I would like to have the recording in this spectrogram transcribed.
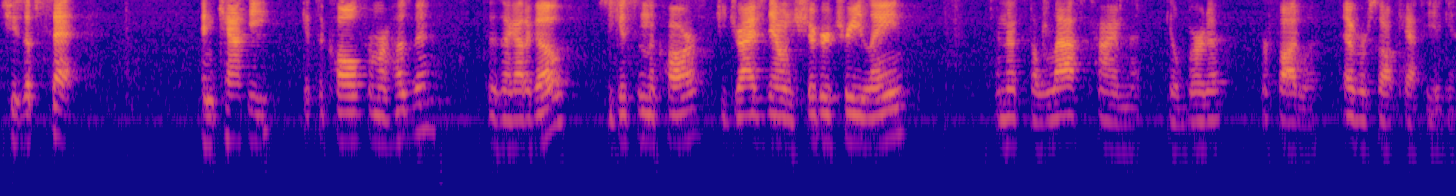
She's upset. And Kathy gets a call from her husband, says, I gotta go. She gets in the car, she drives down Sugar Tree Lane, and that's the last time that Gilberta or Fadwa ever saw Kathy again.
